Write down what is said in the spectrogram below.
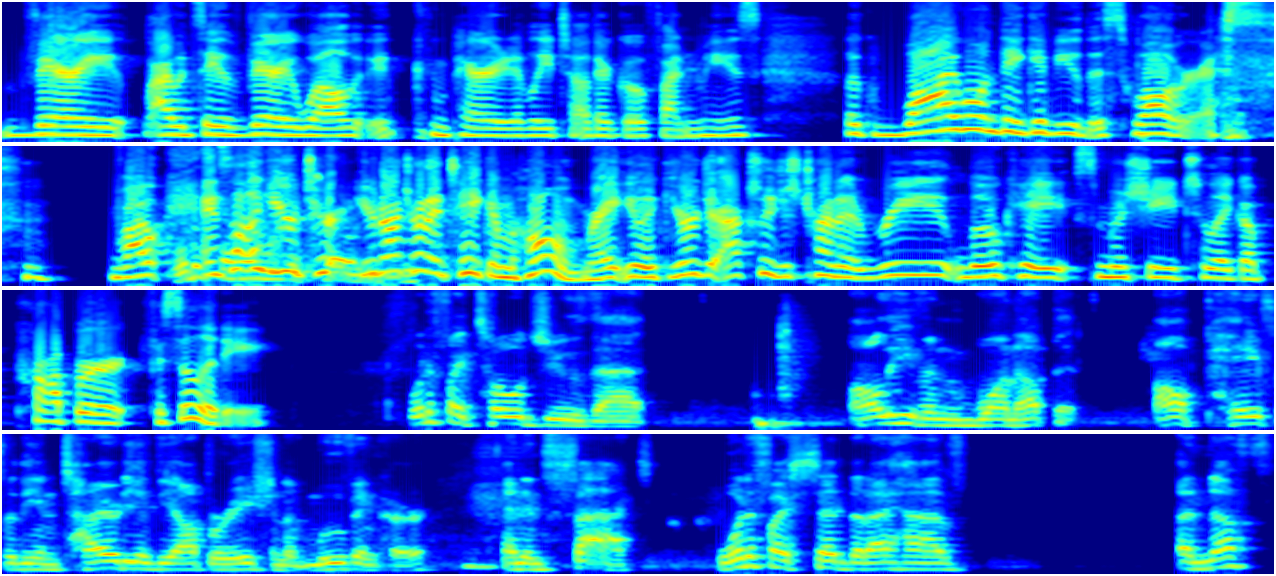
very, I would say, very well comparatively to other GoFundmes. Like, why won't they give you this walrus? Why? It's not like you're ter- you're not trying to take him home, right? You're like you're actually just trying to relocate Smooshi to like a proper facility. What if I told you that I'll even one up it? I'll pay for the entirety of the operation of moving her. And in fact, what if I said that I have enough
